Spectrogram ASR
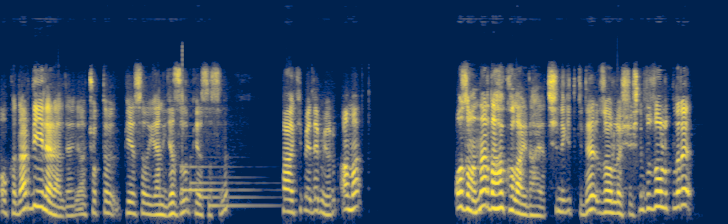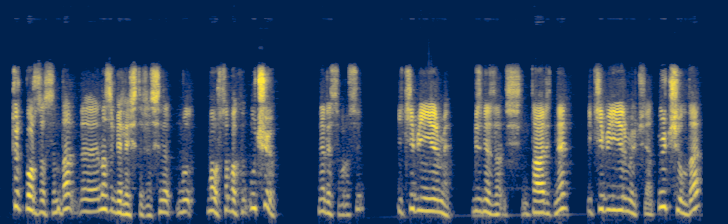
O kadar değil herhalde. Yani çok da piyasa yani yazılım piyasasını takip edemiyorum ama O zamanlar daha kolaydı hayat. Şimdi gitgide zorlaşıyor. Şimdi bu zorlukları Türk borsasından e, nasıl birleştireceğiz? Şimdi bu borsa bakın uçuyor. Neresi burası? 2020. Biz ne zaman, şimdi tarih ne? 2023. Yani 3 yılda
